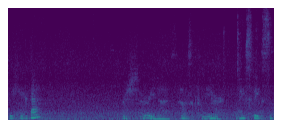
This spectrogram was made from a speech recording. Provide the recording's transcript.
Do you hear that? For sure he does. That was clear. Nice big smile.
